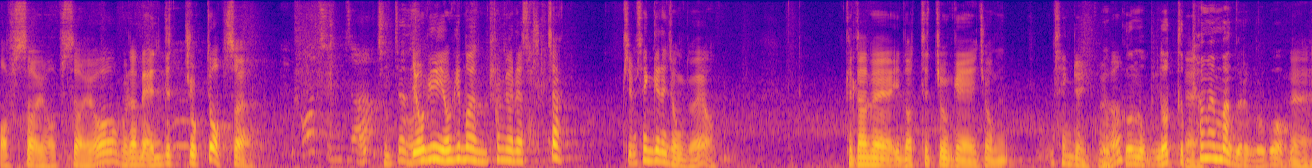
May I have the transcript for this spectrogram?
없어요. 없어요. 그 다음에 엔드 쪽도 없어요. 어 진짜? 진짜? 진짜네. 여기 여기만 표면에 살짝 지금 생기는 정도예요. 그 다음에 이 너트 쪽에 좀 생겨 있고요. 그건 너트 네. 표면만 그런 거고. 네.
